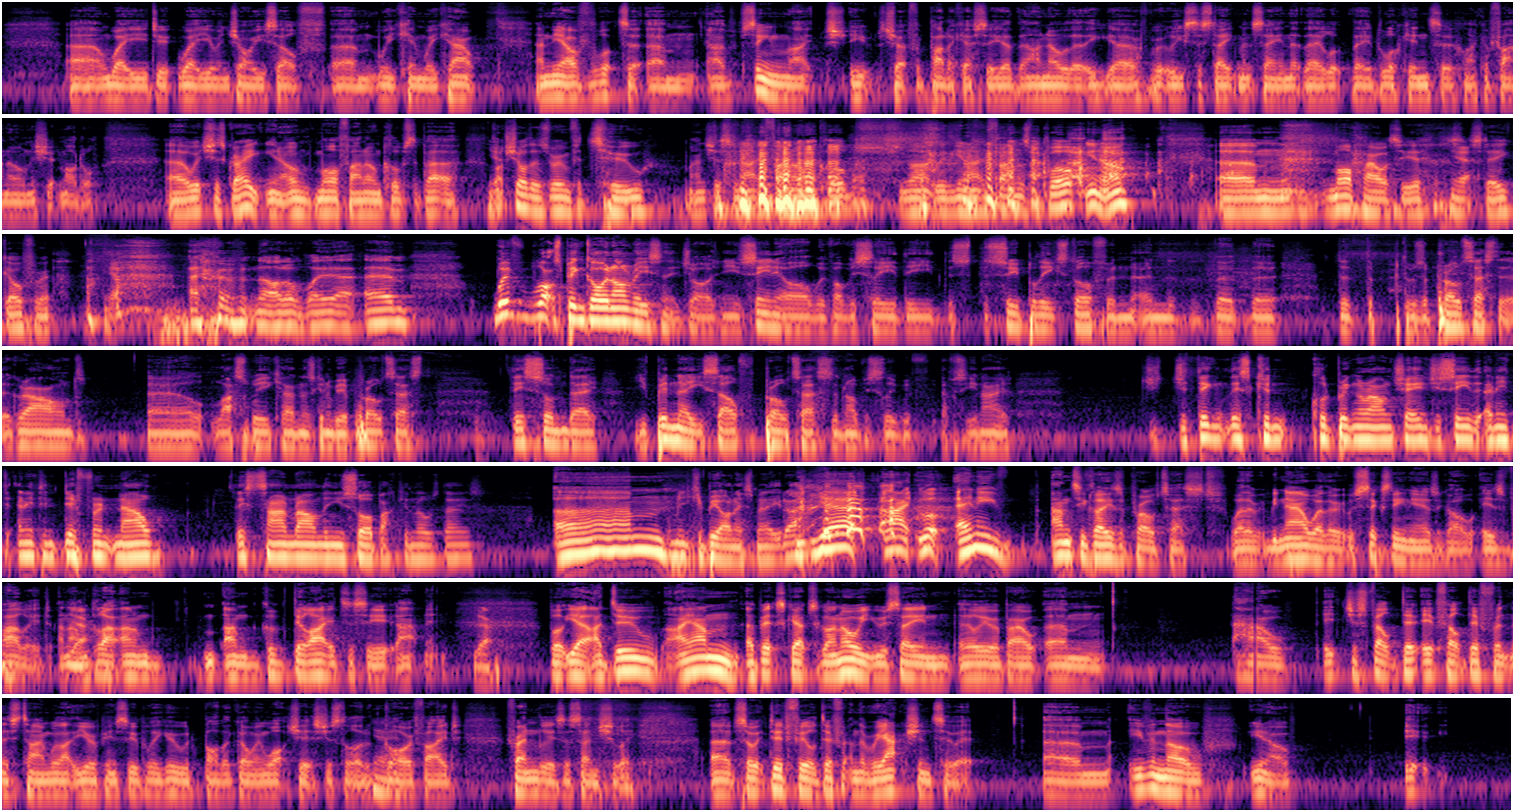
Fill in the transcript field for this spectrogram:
um, where you do, where you enjoy yourself um, week in week out. And yeah, I've looked at, um, I've seen like Sh- Stretford Paddock FC. I know that they uh, released a statement saying that they look, they'd look into like a fan ownership model, uh, which is great. You know, more fan owned clubs the better. Not sure there's room for two Manchester United fan owned clubs like with United fans, but you know, um, more power to you, Yeah. Steve. Go for it. Yeah. Um, no, I don't blame you. With what's been going on recently, George, and you've seen it all with obviously the, the, the Super League stuff and, and the, the, the, the, there was a protest at the ground uh, last weekend. There's going to be a protest this Sunday. You've been there yourself, protests, and obviously with FC United. Do, you- do you think this can could bring around change? Do you see any, anything different now, this time round, than you saw back in those days? Um, I mean, you can be honest, mate. yeah, like look, any anti-Glazer protest, whether it be now, whether it was 16 years ago, is valid, and Yeah. I'm glad, I'm, I'm g- delighted to see it happening. Yeah. but yeah, I do. I am a bit skeptical. I know what you were saying earlier about um, how it just felt di- it felt different this time without the European Super League. Who would bother going watch it? It's just a lot of Yeah. glorified friendlies essentially. Uh, so it did feel different, and the reaction to it, um, even though you know, it,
